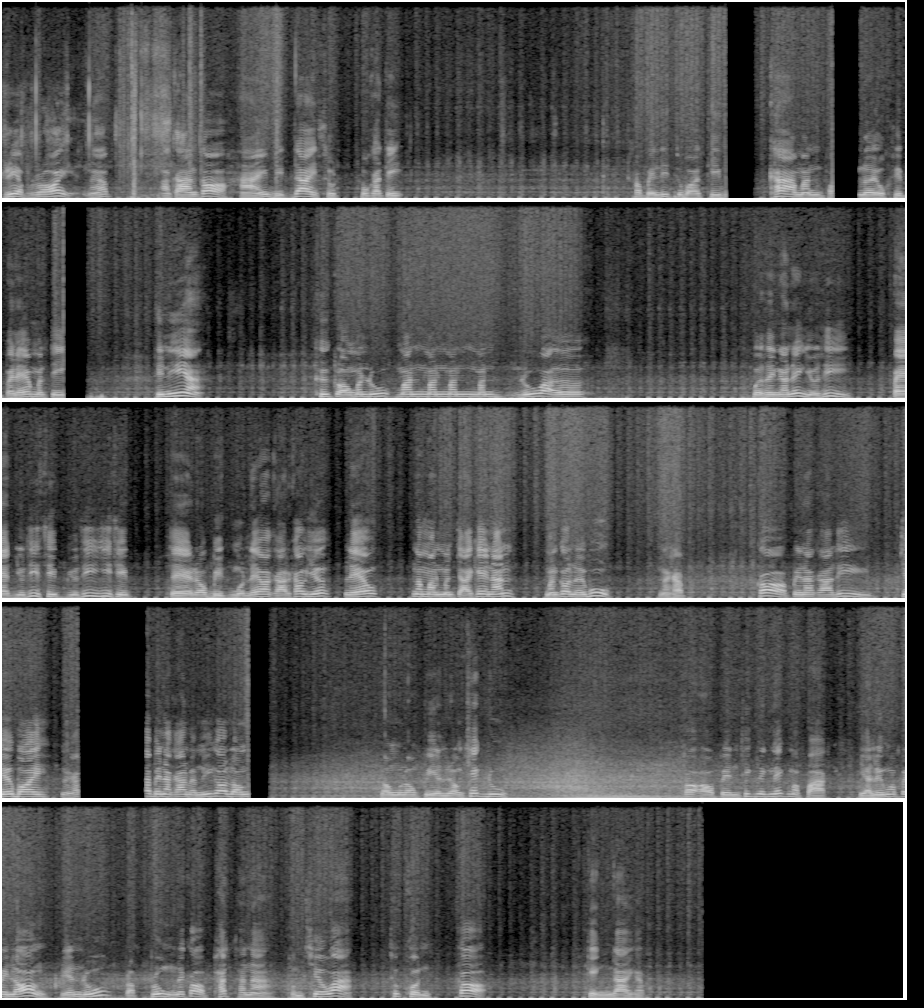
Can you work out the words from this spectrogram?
เรียบร้อยนะครับ อาการก็หายบิดได้สุดปกติก็เป็นที่ตัวทีค่ามันพอเลย 60 ไปแล้วมันตี ทีนี้อะคือกล่องมันรู้มันมันมันมันรู้ว่าเออเปอร์เซ็นต์การเร่งอยู่ที่ 8 อยู่ที่ 10 อยู่ที่ 20 แต่เราบิดหมดแล้วอากาศเข้าเยอะแล้วน้ำมันมันจ่ายแค่นั้น มันก็เลยวูบนะครับ ก็เป็นอาการที่เจอบ่อยนะครับ ถ้าเป็นอาการแบบนี้ก็ลอง ลองลองเปลี่ยนลองเช็คดู ก็เอาเป็นทิกเล็ก ๆ มาฝาก อย่าลืมเอาไปลองเรียนรู้ปรับปรุงและก็พัฒนา ผมเชื่อว่าทุกคนก็เก่งได้ครับ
